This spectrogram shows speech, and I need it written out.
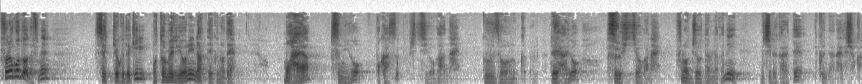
そのことをですね積極的に求めるようになっていくのでもはや罪を犯す必要がない。偶像礼拝をする必要がない。その状態の中に導かれていくんではないでしょうか。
